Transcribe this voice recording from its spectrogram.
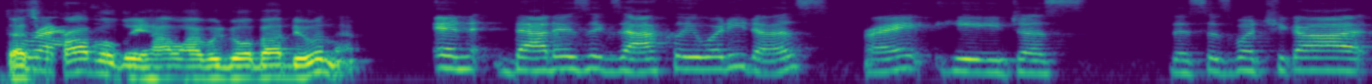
That's Correct. probably how I would go about doing that. And that is exactly what he does, right? He just this is what you got.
